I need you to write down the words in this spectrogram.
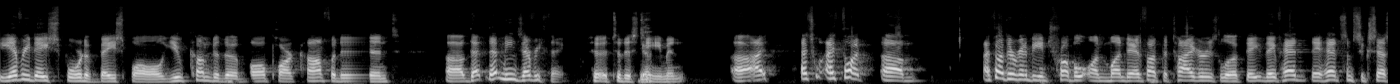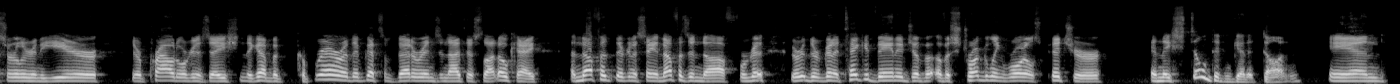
the everyday sport of baseball. You come to the ballpark confident. Uh, that that means everything to, to this yep. team. And uh, I that's what I thought. Um, I thought they were going to be in trouble on Monday. I thought the Tigers look they they've had they had some success earlier in the year. They're a proud organization. They got Cabrera. They've got some veterans, and I just thought, okay, enough. Of, they're going to say enough is enough. We're going they're they're going to take advantage of of a struggling Royals pitcher, and they still didn't get it done. And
